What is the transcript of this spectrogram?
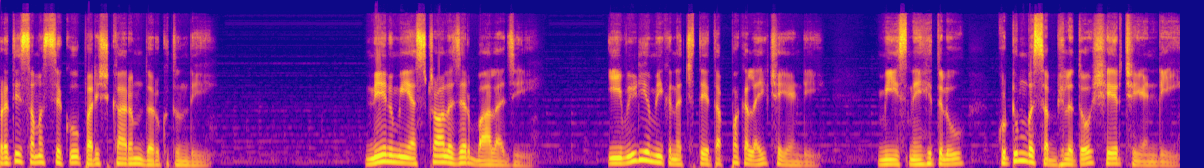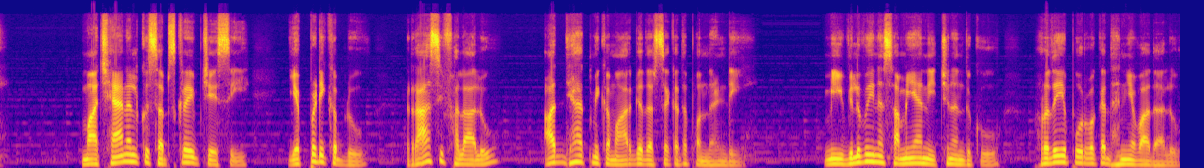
ప్రతి సమస్యకు పరిష్కారం దొరుకుతుంది. నేను మీ అస్ట్రాలజర్ బాలాజీ. ఈ వీడియో మీకు నచ్చితే తప్పక లైక్ చేయండి. మీ స్నేహితులు కుటుంబ సభ్యులతో షేర్ చేయండి. మా ఛానల్కు సబ్స్క్రైబ్ చేసి ఎప్పటికప్పుడు రాశి ఫలాలు ఆధ్యాత్మిక మార్గదర్శకత పొందండి. మీ విలువైన సమయాన్ని ఇచ్చినందుకు హృదయపూర్వక ధన్యవాదాలు.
